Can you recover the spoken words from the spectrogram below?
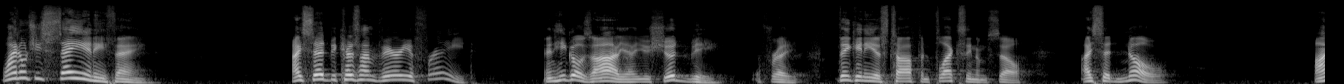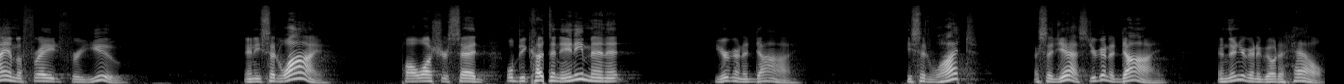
Why don't you say anything? I said, Because I'm very afraid. And he goes, Ah, yeah, you should be afraid, thinking he is tough and flexing himself. I said, No, I am afraid for you. And he said, Why? Paul Washer said, Well, because in any minute you're going to die. He said, What? I said, Yes, you're going to die, and then you're going to go to hell.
